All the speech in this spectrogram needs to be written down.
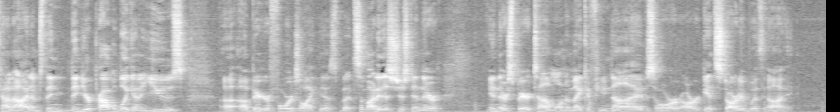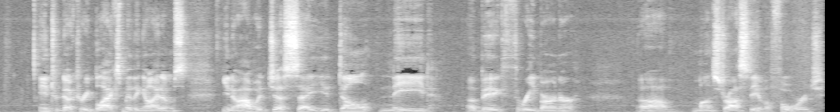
kind of items, then, then you're probably going to use a, a bigger forge like this. But somebody that's just in their, in their spare time wanting to make a few knives or, or get started with uh, introductory blacksmithing items, you know, I would just say you don't need a big three burner um, monstrosity of a forge.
